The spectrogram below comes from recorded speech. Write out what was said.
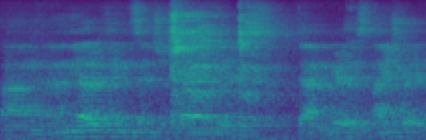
Um, and then the other thing that's interesting is down here, this nitrate.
